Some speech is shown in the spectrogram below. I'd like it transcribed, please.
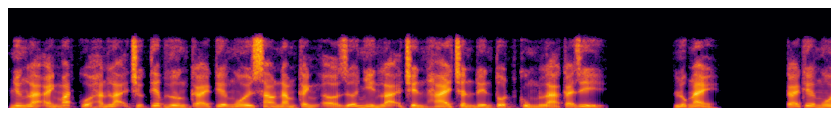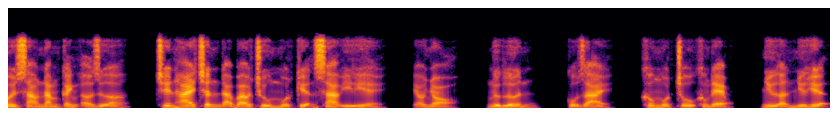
nhưng là ánh mắt của hắn lại trực tiếp hướng cái kia ngôi sao năm cánh ở giữa nhìn lại trên hai chân đến tột cùng là cái gì. Lúc này, cái kia ngôi sao năm cánh ở giữa, trên hai chân đã bao trùm một kiện sao ý ỉa eo nhỏ, ngực lớn, cổ dài, không một chỗ không đẹp, như ẩn như hiện,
